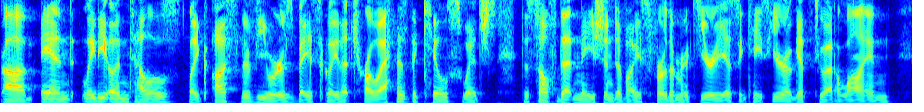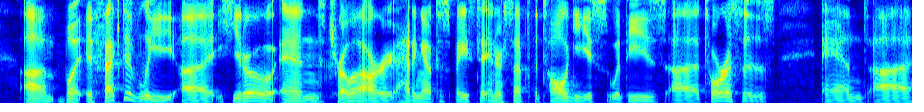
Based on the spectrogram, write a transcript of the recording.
Um, and Lady Une tells like us the viewers basically that Trowa has the kill switch, the self detonation device for the Mercurius in case Heero gets too out of line. Um, but effectively, uh, Heero and Trowa are heading out to space to intercept the Tallgeese with these uh, Tauruses, and uh,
